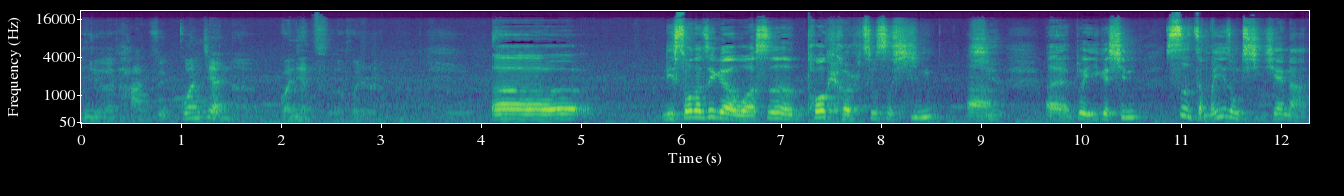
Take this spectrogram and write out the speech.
您觉得它最关键的关键词会是什么呢？呃。你说的这个，我是脱口而出是新啊，呃，对一个新是怎么一种体现呢？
